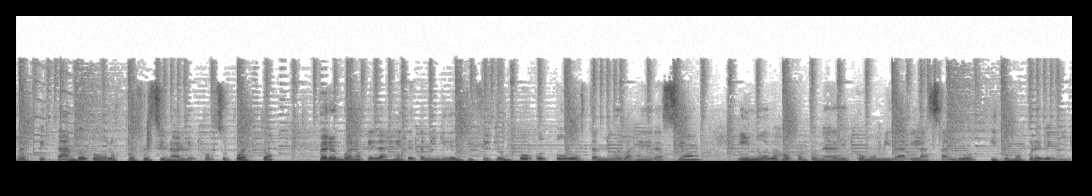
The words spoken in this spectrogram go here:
respetando todos los profesionales, por supuesto, pero es bueno que la gente también identifique un poco toda esta nueva generación y nuevas oportunidades de cómo mirar la salud y cómo prevenir.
